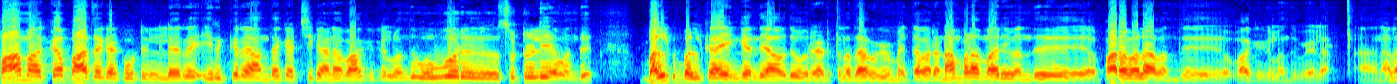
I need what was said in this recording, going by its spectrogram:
பாமக பாஜக கூட்டணியில இரு- இருக்கிற அந்த கட்சிக்கான வாக்குகள் வந்து ஒவ்வொரு சுற்றுலையும் வந்து பல்க் பல்கா எங்கேருந்தாவது ஒரு இடத்துல தான் விழுமே தவிர நம்மள மாதிரி வந்து பரவலா வந்து வாக்குகள் வந்து விழல அதனால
